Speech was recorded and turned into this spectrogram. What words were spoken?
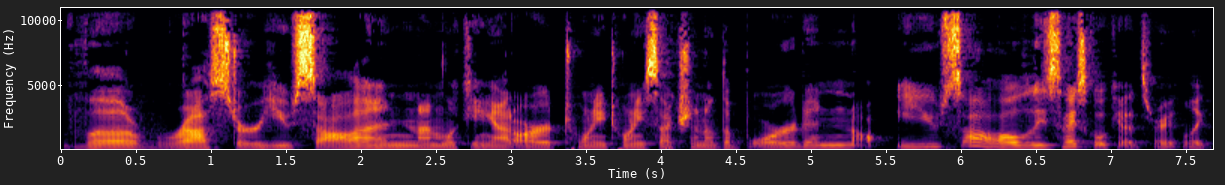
the roster you saw and I'm looking at our 2020 section of the board and you saw all these high school kids, right? Like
